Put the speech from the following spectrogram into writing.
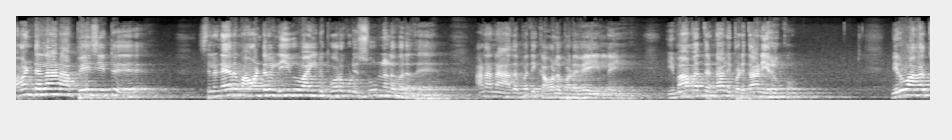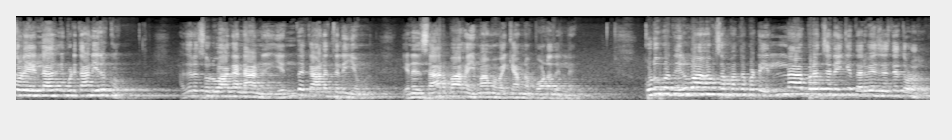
அவன்கிட்டலாம் நான் பேசிட்டு சில நேரம் அவன்கிட்ட லீவு வாங்கிட்டு போகக்கூடிய சூழ்நிலை வருது. ஆனால் நான் அதை பற்றி கவலைப்படவே இல்லை. இமாமத்தென்றால் இப்படித்தான் இருக்கும். நிர்வாகத்துறை எல்லாரும் இப்படித்தான் இருக்கும். அதில் சொல்லுவாங்க நான் எந்த காலத்திலையும் எனது சார்பாக இமாமை வைக்காம நான் போனதில்லை. குடும்ப நிர்வாகம் சம்பந்தப்பட்ட எல்லா பிரச்சனைக்கும் தர்வேசத்தை தொடரும்.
